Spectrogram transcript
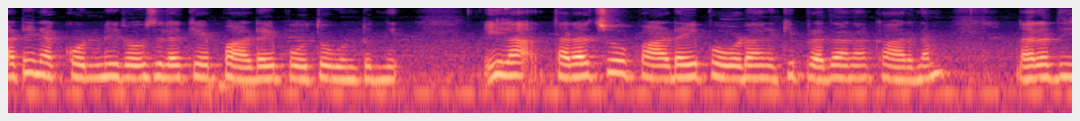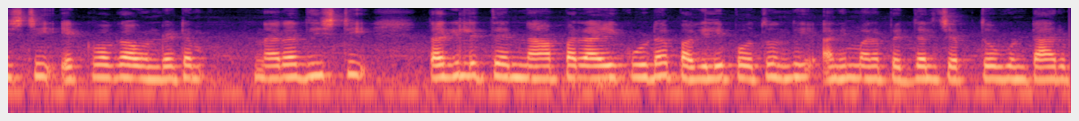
కఠిన కొన్ని రోజులకే పాడైపోతూ ఉంటుంది. ఇలా తరచూ పాడైపోవడానికి ప్రధాన కారణం నరదిష్టి ఎక్కువగా ఉండటం. నరదిష్టి తగిలితే నా పరాయి కూడా పగిలిపోతుంది అని మన పెద్దలు చెప్తూ ఉంటారు.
